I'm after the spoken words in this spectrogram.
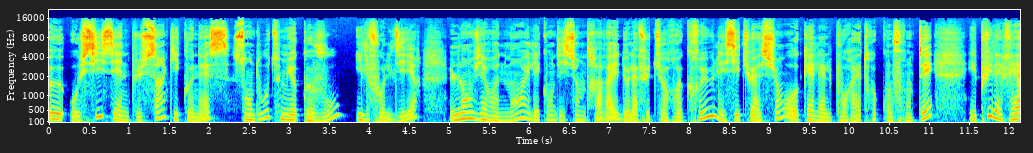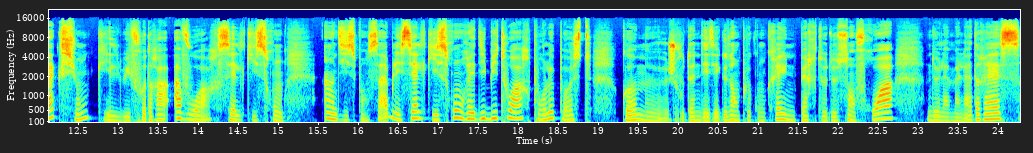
eux aussi, CN plus 1, qui connaissent sans doute mieux que vous, il faut le dire, l'environnement et les conditions de travail de la future recrue, les situations auxquelles elle pourra être confrontée, et puis les réactions qu'il lui faudra avoir, celles qui seront indispensables et celles qui seront rédhibitoires pour le poste, comme, euh, je vous donne des exemples concrets, une perte de sang-froid, de la maladresse,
